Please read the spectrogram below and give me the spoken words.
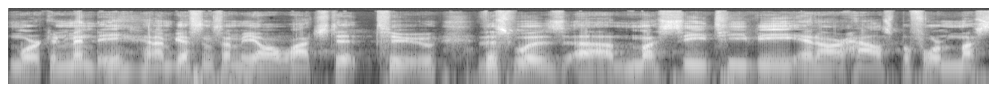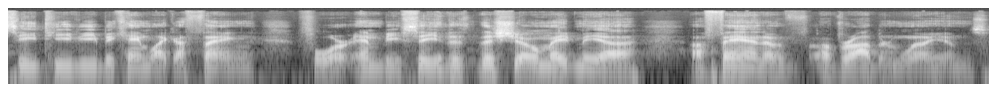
Mork and Mindy, and I'm guessing some of y'all watched it too. This was uh, must see TV in our house before must see TV became like a thing for NBC. This, this show made me a, a fan of, of Robin Williams.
